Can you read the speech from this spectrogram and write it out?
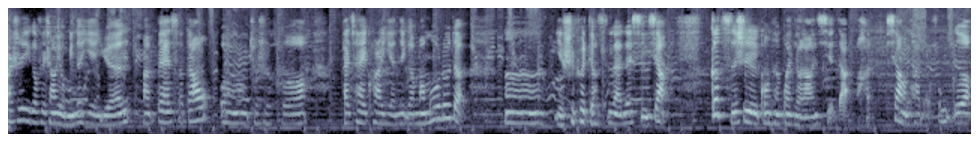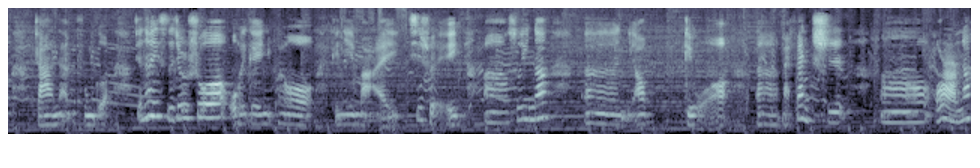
而是一个非常有名的演员啊，贝斯刀。嗯，就是和白菜一块演那个毛毛路的，嗯，也是个屌丝男的形象。歌词是工藤官九郎写的，很像他的风格，渣男风格。简单意思就是说，我会给女朋友给你买汽水啊，所以呢，嗯，你要给我呃买饭吃，嗯，偶尔呢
